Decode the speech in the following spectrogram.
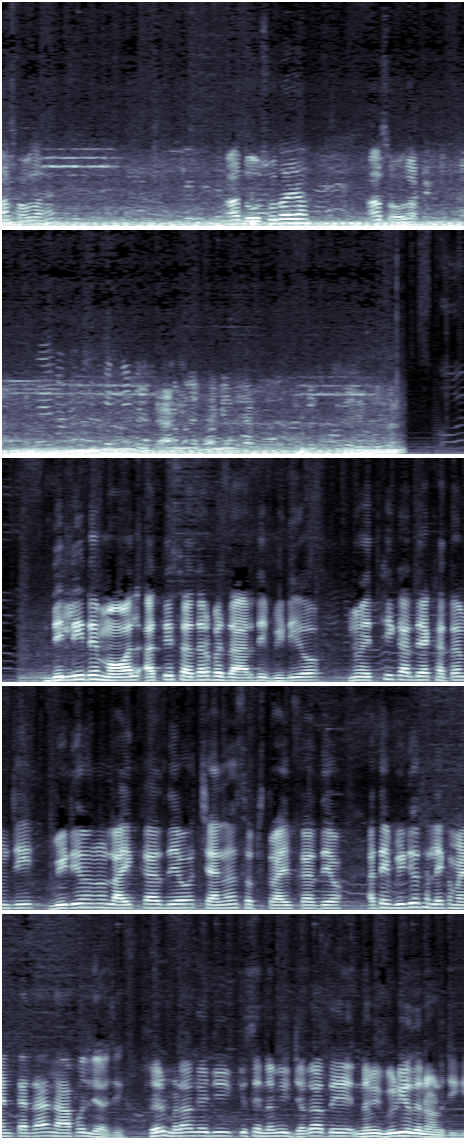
ਆ 100 ਦਾ ਹੈ। ਆ 200 ਦਾ ਆ ਆ 100 ਦਾ। ਦਿੱਲੀ ਦੇ ਮਾਲ ਅਤੇ ਸਦਰ ਬਾਜ਼ਾਰ ਦੀ ਵੀਡੀਓ ਨੂੰ ਇੱਥੇ ਕਰਦੇ ਆ ਖਤਮ ਜੀ। ਵੀਡੀਓ ਨੂੰ ਲਾਈਕ ਕਰ ਦਿਓ ਚੈਨਲ ਸਬਸਕ੍ਰਾਈਬ ਕਰ ਦਿਓ ਅਤੇ ਵੀਡੀਓ ਥੱਲੇ ਕਮੈਂਟ ਕਰਨਾ ਨਾ ਭੁੱਲਿਓ ਜੀ। ਫਿਰ ਮਿਲਾਂਗੇ ਜੀ ਕਿਸੇ ਨਵੀਂ ਜਗ੍ਹਾ ਤੇ ਨਵੀਂ ਵੀਡੀਓ ਦੇ ਨਾਲ ਜੀ।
